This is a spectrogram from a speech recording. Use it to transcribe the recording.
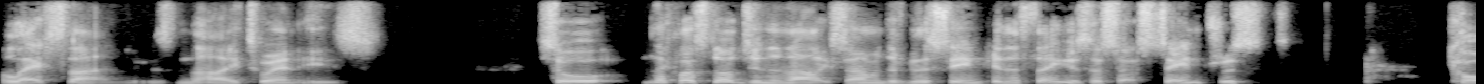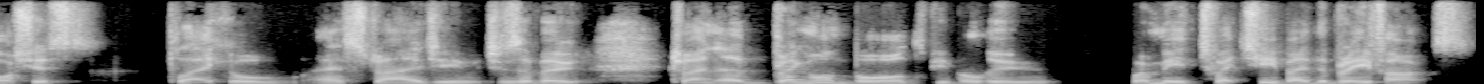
less than it was in the high twenties. So Nicola Sturgeon and Alex Salmond have got the same kind of thing. It's a sort of centrist, cautious political uh, strategy, which is about trying to bring on board people who were made twitchy by the Bravehearts.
